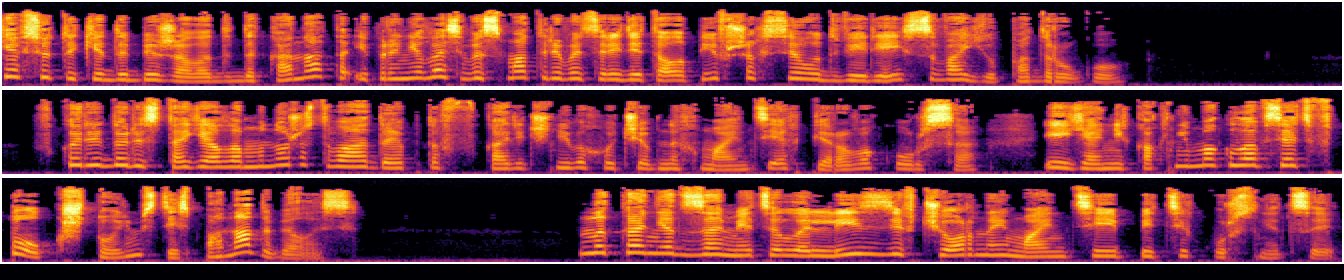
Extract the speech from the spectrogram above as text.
я все-таки добежала до деканата и принялась высматривать среди толпившихся у дверей свою подругу. В коридоре стояло множество адептов в коричневых учебных мантиях первого курса, и я никак не могла взять в толк, что им здесь понадобилось наконец заметила Лиззи в черной мантии пятикурсницы.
